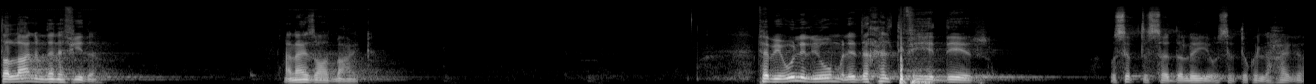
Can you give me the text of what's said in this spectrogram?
طلعني من أنا فيه ده. أنا عايز أقعد معاك. فبيقول اليوم اللي دخلت فيه الدير وسبت الصيدلية وسبت كل حاجة.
